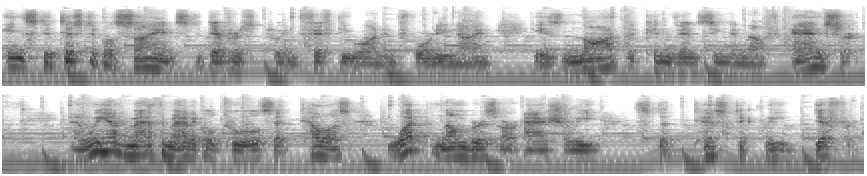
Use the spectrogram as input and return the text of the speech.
In statistical science, the difference between 51 and 49 is not a convincing enough answer. And we have mathematical tools that tell us what numbers are actually statistically different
